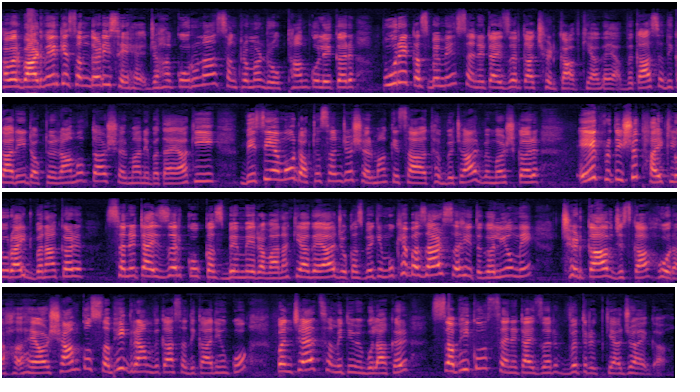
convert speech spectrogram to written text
खबर बाड़मेर के समदड़ी से है, जहाँ कोरोना संक्रमण रोकथाम को लेकर पूरे कस्बे में सैनिटाइजर का छिड़काव किया गया। विकास अधिकारी डॉक्टर रामअवतार शर्मा ने बताया कि बीसीएमओ डॉक्टर संजय शर्मा के साथ विचार विमर्श कर एक प्रतिशत हाईक्लोराइड बनाकर सैनिटाइजर को कस्बे में रवाना किया गया, जो कस्बे के मुख्य बाज़ार सहित गलियों में छिड़काव जिसका हो रहा है। और शाम को सभी ग्राम विकास अधिकारियों को पंचायत समिति में बुलाकर सभी को सैनिटाइजर वितरित किया जाएगा।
